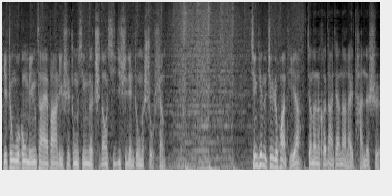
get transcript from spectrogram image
一中国公民在巴黎市中心的持刀袭击事件中呢受伤。今天的今日话题啊，江南呢和大家呢来谈的是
